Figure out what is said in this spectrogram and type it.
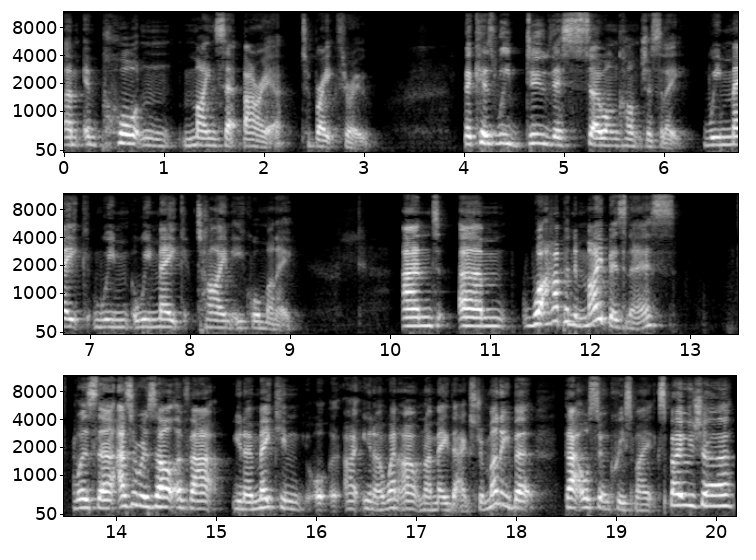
um, important mindset barrier to break through because we do this so unconsciously. We make, we, we make time equal money. And um, what happened in my business was that as a result of that, you know, making, uh, you know, I went out and I made that extra money, but that also increased my exposure.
